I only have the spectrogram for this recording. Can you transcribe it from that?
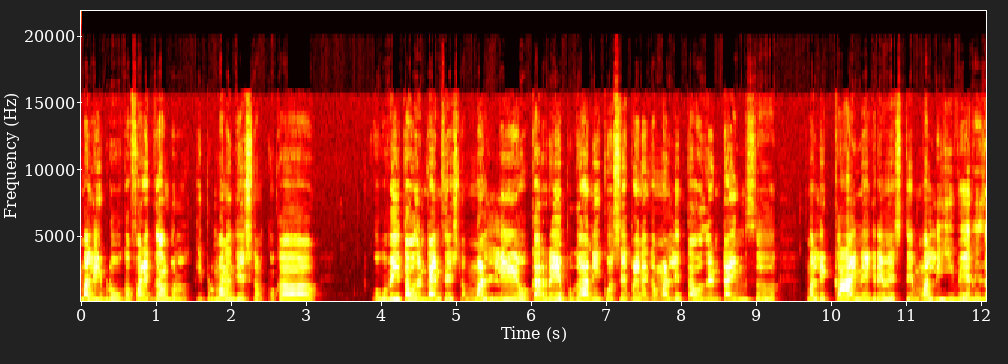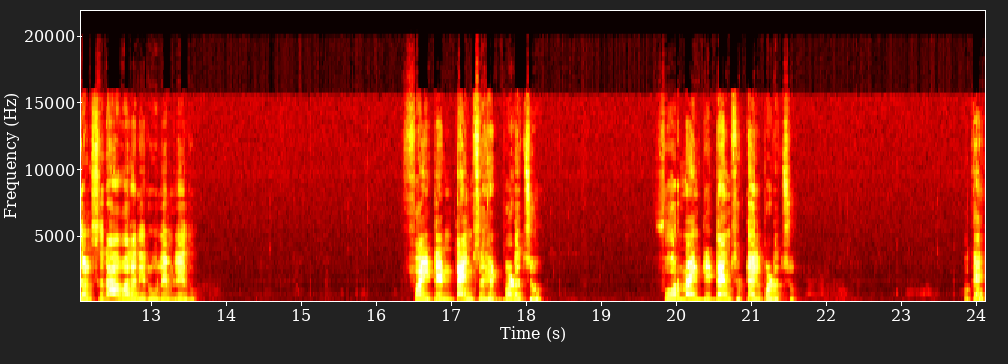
మళ్ళీ ఇప్పుడు ఒక ఫర్ ఎగ్జాంపుల్ ఇప్పుడు మనం చేసినాం. ఒక ఒక వెయ్యి థౌజండ్ టైమ్స్ చేసినాం. మళ్ళీ ఒక రేపు కానీ కొద్దిసేపు అయినాక మళ్ళీ థౌజండ్ టైమ్స్ మళ్ళీ కాయిన్ ఎగరేవేస్తే మళ్ళీ ఇవే రిజల్ట్స్ రావాలని రూల్ ఏం లేదు. ఫైవ్ టెన్ టైమ్స్ హెడ్ పడవచ్చు ఫోర్ నైంటీ టైమ్స్ టైల్ పడవచ్చు ఓకే?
